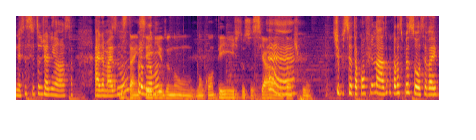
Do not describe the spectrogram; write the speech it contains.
necessita de aliança. Ainda mais num Está programa... inserido num, num contexto social, é... então, tipo... Tipo, você tá confinado com aquelas pessoas, você vai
